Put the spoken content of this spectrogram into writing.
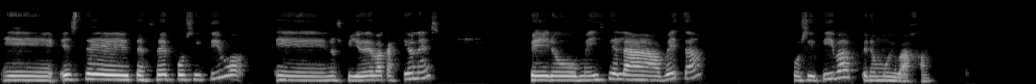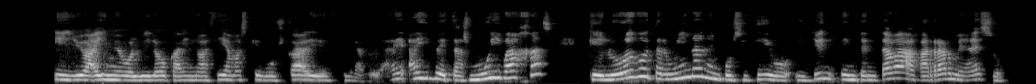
Eh, este tercer positivo eh, nos pilló de vacaciones, pero me hice la beta positiva, pero muy baja. Y yo ahí me volví loca y no hacía más que buscar y decía, hay, betas muy bajas que luego terminan en positivo. Y yo in- intentaba agarrarme a eso.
